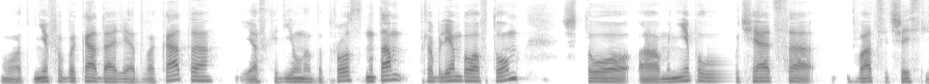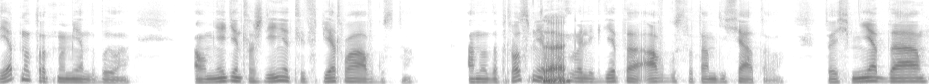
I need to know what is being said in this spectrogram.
Вот. Мне ФБК дали адвоката, я сходил на допрос. Но там проблема была в том, что а, мне, получается, 26 лет на тот момент было, а у меня день рождения 31 августа. А на допрос меня так. вызвали где-то августа там 10 -го. То есть мне до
